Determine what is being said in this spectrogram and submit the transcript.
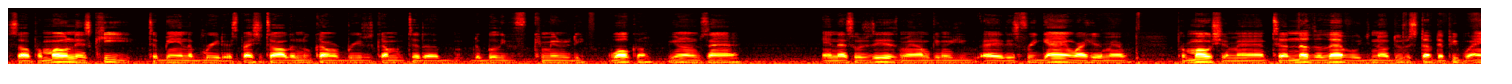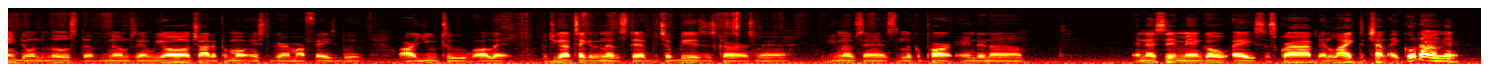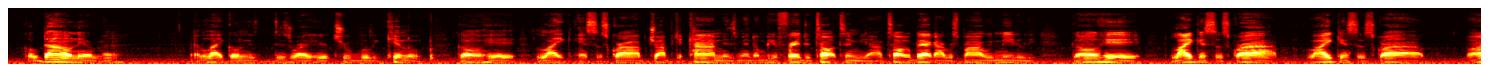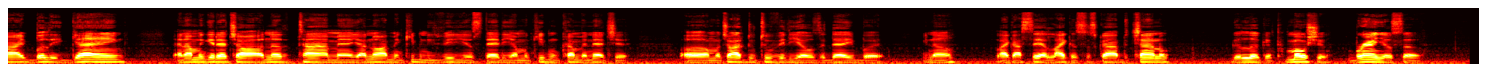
So promoting is key to being a breeder, especially to all the newcomer breeders coming to the the bully community. Welcome, you know what I'm saying? And that's what it is, man. I'm giving you hey, this free game right here, man. Promotion, man, to another level. You know, do the stuff that people ain't doing, the little stuff. You know what I'm saying? We all try to promote Instagram, our Facebook, our YouTube, all that. But you gotta take it another step. Get your business cards, man. You know what I'm saying? It's look apart, and then um, and that's it, man. Go, hey, subscribe and like the channel. Hey, go down there. Go down there, man. And like on this, this right here, Tru Bully Kennel. Go ahead, like and subscribe. Drop your comments, man. Don't be afraid to talk to me. I talk back. I respond immediately. Go ahead, like and subscribe. Like and subscribe. All right, Bully Gang. And I'm going to get at y'all another time, man. Y'all know I've been keeping these videos steady. I'm going to keep them coming at you. Uh, I'm going to try to do two videos a day. But, you know, like I said, like and subscribe to the channel. Good looking. Promotion. Brand yourself.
